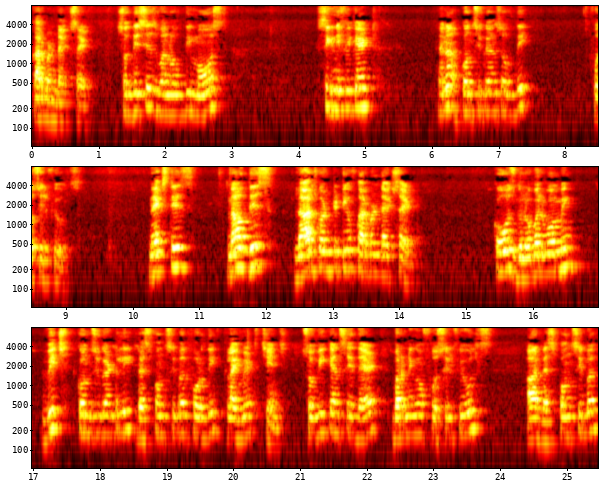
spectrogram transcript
carbon dioxide. So this is one of the most significant है ना? Consequence of the fossil fuels. Next is now this large quantity of carbon dioxide cause global warming which consequently responsible for the climate change. So we can say that burning of fossil fuels are responsible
